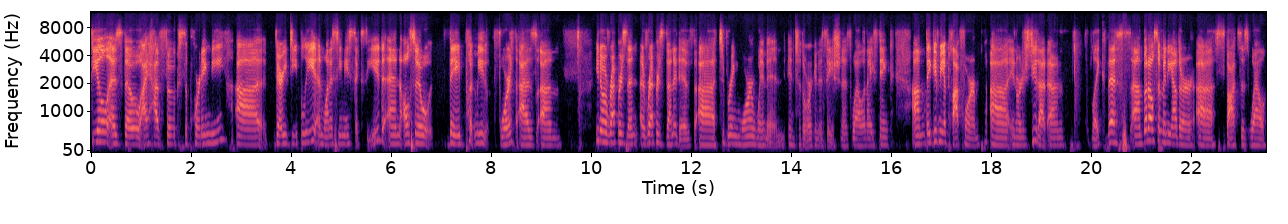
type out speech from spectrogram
feel as though I have folks supporting me uh, very deeply and want to see me succeed. And also they put me forth as, um, you know, a represent a representative uh, to bring more women into the organization as well. And I think um, they give me a platform uh, in order to do that. Um, like this, um, but also many other uh, spots as well.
